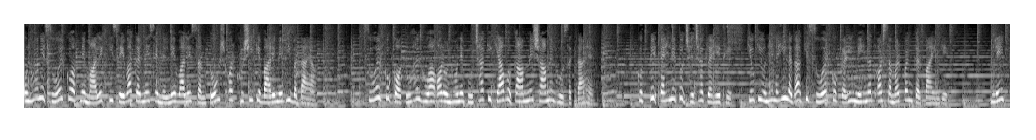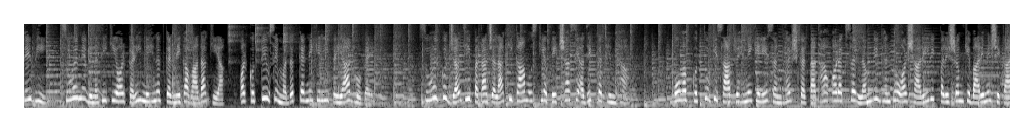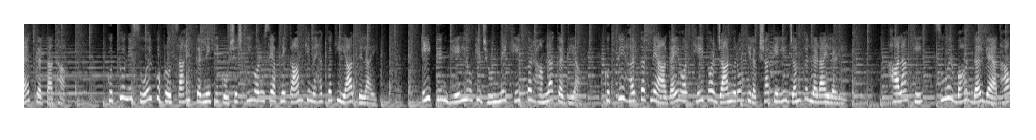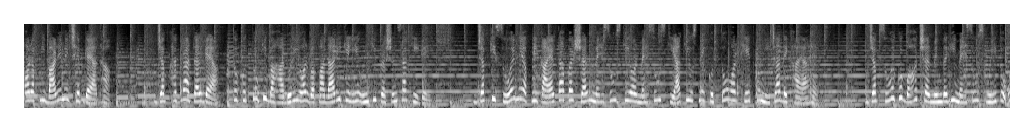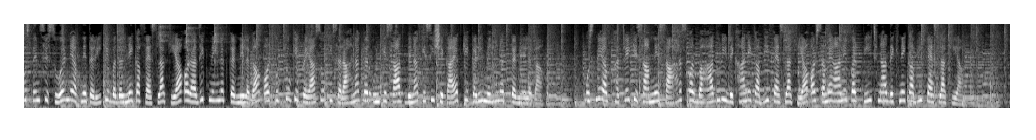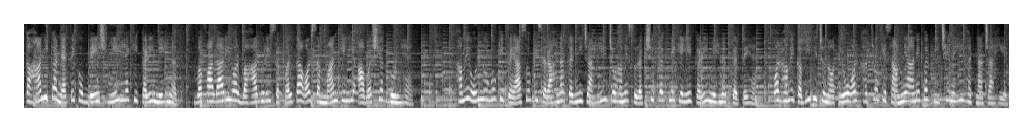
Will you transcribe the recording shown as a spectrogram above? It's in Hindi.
उन्होंने सुअर को अपने मालिक की सेवा करने से मिलने वाले संतोष और खुशी के बारे में भी बताया। सुअर को कौतूहल हुआ और उन्होंने पूछा कि क्या वो काम में शामिल हो सकता है। कुत्ते पहले तो झिझक रहे थे, क्योंकि उन्हें नहीं लगा कि सुअर को कड़ी मेहनत और समर्पण कर पाएँगे। ले फिर भी सुअर ने विनती की और कड़ी मेहनत करने का वादा किया, और कुत्ते उसे मदद करने के लिए तैयार हो गए। सुअर को जल्द ही पता चला कि काम उसकी अपेक्षा से अधिक कठिन था। वो अब कुत्तों के साथ रहने के लिए संघर्ष करता था और अक्सर लंबे घंटों और शारीरिक परिश्रम के बारे में शिकायत करता था। कुत्तों ने सुअर को प्रोत्साहित करने की कोशिश की और उसे अपने काम के महत्व की याद दिलाई। एक दिन भेड़ियों के झुंड ने खेत पर हमला कर दिया। कुत्ते हरकत में आ गए और खेत और जानवरों की रक्षा के लिए जमकर लड़ाई लड़ी। हालाँकि, सुअर बहुत डर गया था और अपनी बाड़े में छिप गया था। जब खतरा टल गया तो कुत्तों की बहादुरी और वफादारी के लिए उनकी प्रशंसा की गई। जबकि सुअर ने अपनी कायरता पर शर्म महसूस की और महसूस किया कि उसने कुत्तों और खेत को नीचा दिखाया है। जब सुअर को बहुत शर्मिंदगी महसूस हुई तो उस दिन से सुअर ने अपने तरीके बदलने का फैसला किया और अधिक मेहनत करने लगा और कुत्तों के प्रयासों की सराहना कर उनके साथ बिना किसी शिकायत के कड़ी मेहनत करने लगा। उसने अब खतरे के सामने साहस और बहादुरी दिखाने का भी फैसला किया और समय आने पर पीठ न दिखने का भी फैसला किया। कहानी का नैतिक उपदेश ये है कि कड़ी मेहनत वफादारी और बहादुरी, सफलता और सम्मान के लिए आवश्यक गुण हैं। हमें उन लोगों के प्रयासों की सराहना करनी चाहिए जो हमें सुरक्षित रखने के लिए कड़ी मेहनत करते हैं, और हमें कभी भी चुनौतियों और खतरों के सामने आने पर पीछे नहीं हटना चाहिए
